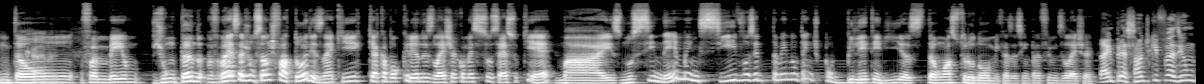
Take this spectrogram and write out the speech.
Então foi meio juntando. Foi essa junção de fatores, né? Que, que acabou criando o Slasher como esse sucesso que é. Mas no cinema em si, você também não tem, tipo, bilheterias tão astronômicas assim pra filme de Slasher. Dá a impressão de que fazia um,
